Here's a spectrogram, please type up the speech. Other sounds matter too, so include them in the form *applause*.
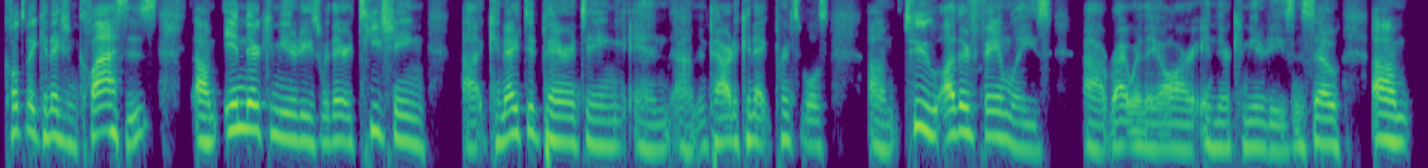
cultivate connection classes um, in their communities where they're teaching uh, connected parenting and um, empower to connect principles um, to other families uh, right where they are in their communities. And so um,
